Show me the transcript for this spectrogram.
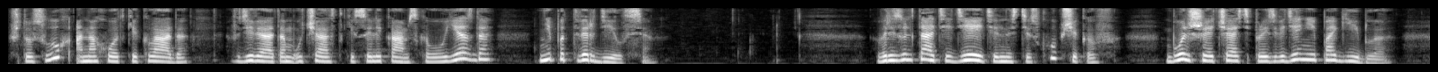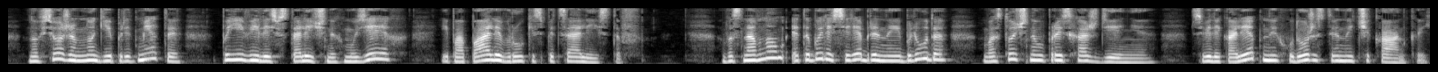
что слух о находке клада в девятом участке Соликамского уезда не подтвердился. В результате деятельности скупщиков большая часть произведений погибла, но все же многие предметы появились в столичных музеях и попали в руки специалистов. В основном это были серебряные блюда восточного происхождения с великолепной художественной чеканкой,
